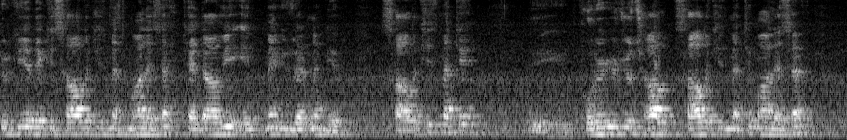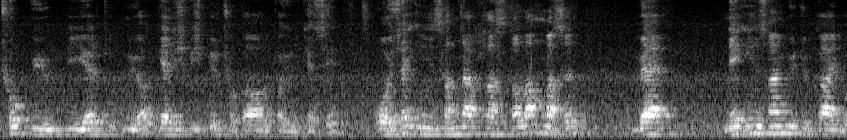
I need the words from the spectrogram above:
Türkiye'deki sağlık hizmeti maalesef tedavi etme üzerine bir sağlık hizmeti. E, koruyucu sağ- sağlık hizmeti maalesef çok büyük bir yer tutmuyor. Gelişmiş birçok Avrupa ülkesi. Oysa insanlar hastalanmasın ve ne insan gücü kaybı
